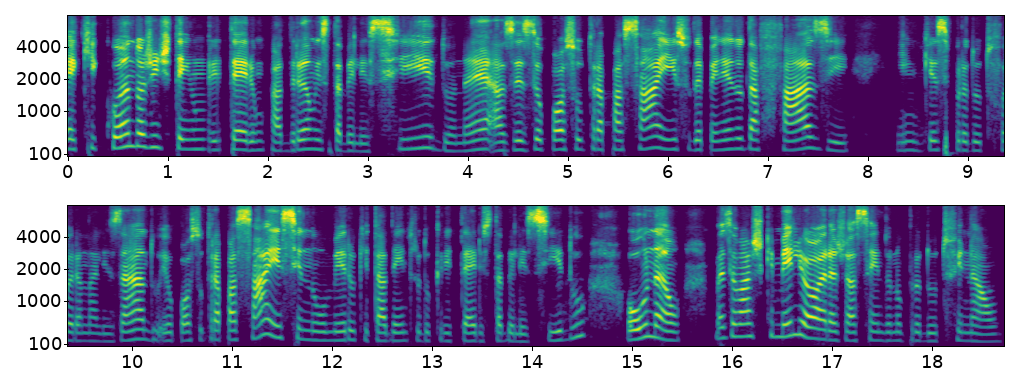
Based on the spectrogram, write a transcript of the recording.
é que quando a gente tem um critério, um padrão estabelecido, né, às vezes eu posso ultrapassar isso, dependendo da fase em que esse produto for analisado, eu posso ultrapassar esse número que está dentro do critério estabelecido ou não. Mas eu acho que melhora já sendo no produto final.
